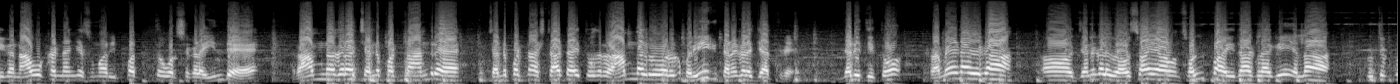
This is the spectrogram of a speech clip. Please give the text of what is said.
ಈಗ ನಾವು ಕಂಡಂಗೆ ಸುಮಾರು ಇಪ್ಪತ್ತು ವರ್ಷಗಳ ಹಿಂದೆ ರಾಮನಗರ, ಚನ್ನಪಟ್ಟಣ ಅಂದ್ರೆ ಚನ್ನಪಟ್ಟಣ ಸ್ಟಾರ್ಟ್ ಆಯ್ತು ಅಂದ್ರೆ ರಾಮನಗರವರೆಗೂ ಬರೀ ದನಗಳ ಜಾತ್ರೆ ನಡೀತಿತ್ತು. ಕ್ರಮೇಣ ಈಗ ಜನಗಳ ವ್ಯವಸಾಯ ಒಂದು ಸ್ವಲ್ಪ ಇದಾಗ್ಲಾಗಿ ಎಲ್ಲ ಕೃತಕ,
